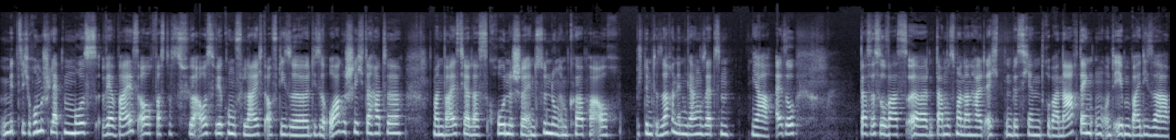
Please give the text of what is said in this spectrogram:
mit sich rumschleppen muss. Wer weiß auch, was das für Auswirkungen vielleicht auf diese, diese Ohrgeschichte hatte. Man weiß ja, dass chronische Entzündungen im Körper auch bestimmte Sachen in Gang setzen. Ja, also das ist sowas, äh, da muss man dann halt echt ein bisschen drüber nachdenken und eben bei dieser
